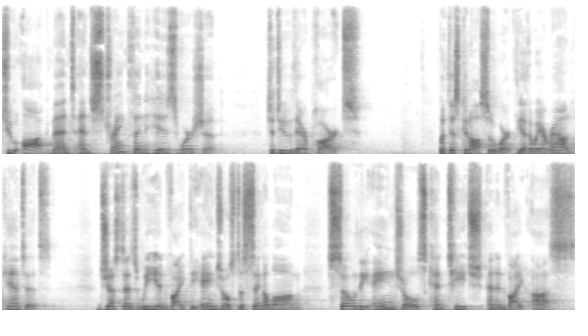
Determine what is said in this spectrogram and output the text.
to augment and strengthen his worship to do their part. But this can also work the other way around, can't it? Just as we invite the angels to sing along, so the angels can teach and invite us.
